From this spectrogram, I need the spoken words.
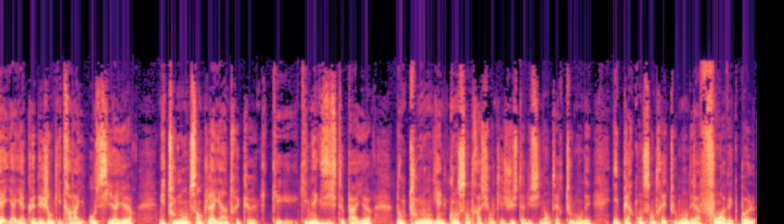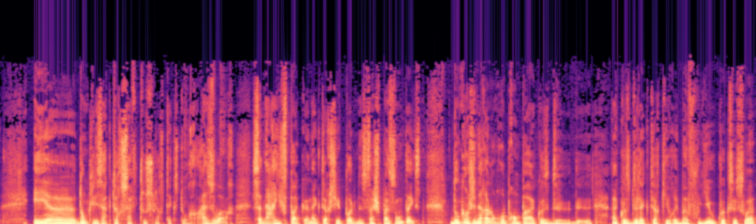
Il y a, il y a- il y a que des gens qui travaillent aussi ailleurs, mais tout le monde sent que là, il y a un truc euh, qui, qui n'existe pas ailleurs. Donc tout le monde, il y a une concentration qui est juste hallucinante. C'est-à-dire tout le monde est hyper concentré, tout le monde est à fond avec Paul, et euh, donc les acteurs savent tous leur texte au rasoir. Ça n'arrive pas qu'un acteur chez Paul ne sache pas son texte. Donc en général, on reprend pas à cause de, à cause de l'acteur qui aurait bafouillé ou quoi que ce soit.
